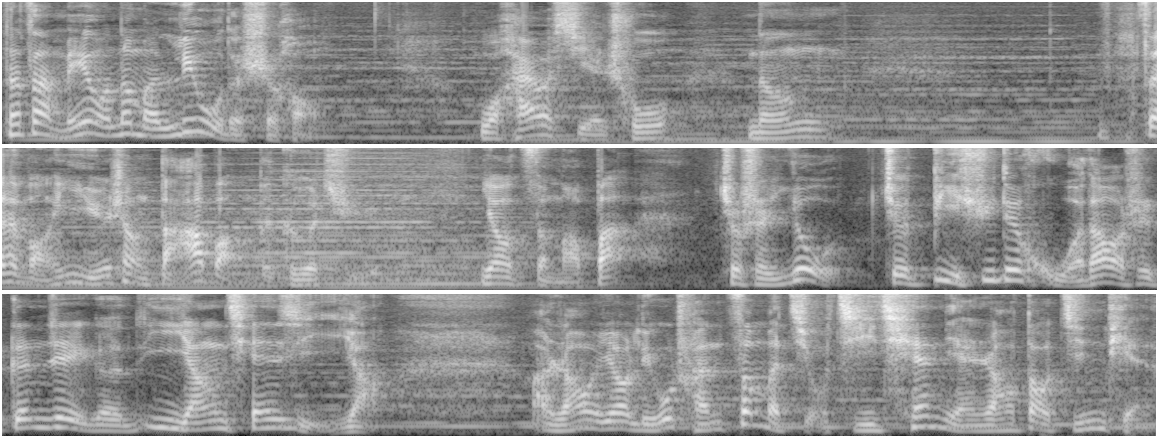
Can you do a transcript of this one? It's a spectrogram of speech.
那在没有那么溜的时候，我还要写出能。在网易云上打榜的歌曲要怎么办？就是又就必须得火到是跟这个易烊千玺一样啊，然后要流传这么久几千年，然后到今天，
